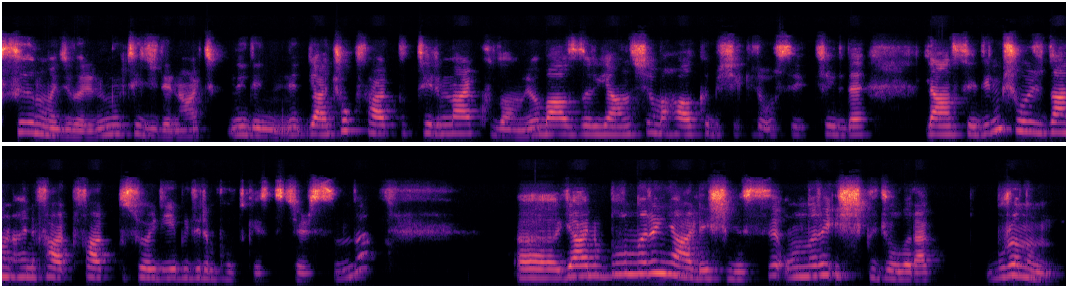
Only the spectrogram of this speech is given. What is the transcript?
sığınmacıların, mültecilerin artık nedenini yani çok farklı terimler kullanılıyor. Bazıları yanlış ama halka bir şekilde o şekilde lanse edilmiş. O yüzden hani farklı farklı söyleyebilirim podcast içerisinde. Ee, yani bunların yerleşmesi, onlara iş gücü olarak buranın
